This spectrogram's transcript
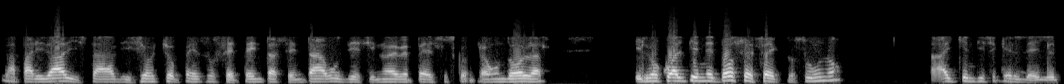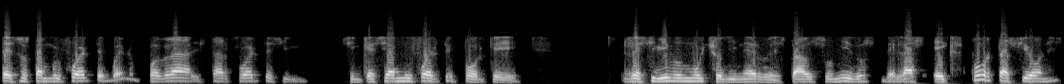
La paridad y está a 18 pesos 70 centavos, 19 pesos contra un dólar, y lo cual tiene dos efectos. Uno, hay quien dice que el, peso está muy fuerte, bueno, podrá estar fuerte sin, sin que sea muy fuerte porque recibimos mucho dinero de Estados Unidos, de las exportaciones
